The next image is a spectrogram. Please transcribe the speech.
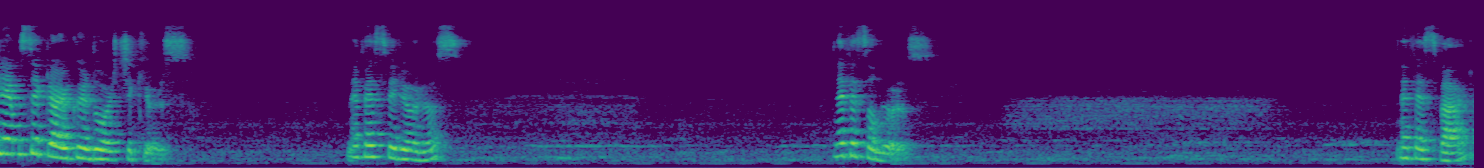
Ellerimizi tekrar yukarı doğru çekiyoruz. Nefes veriyoruz. Nefes alıyoruz. Nefes ver.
